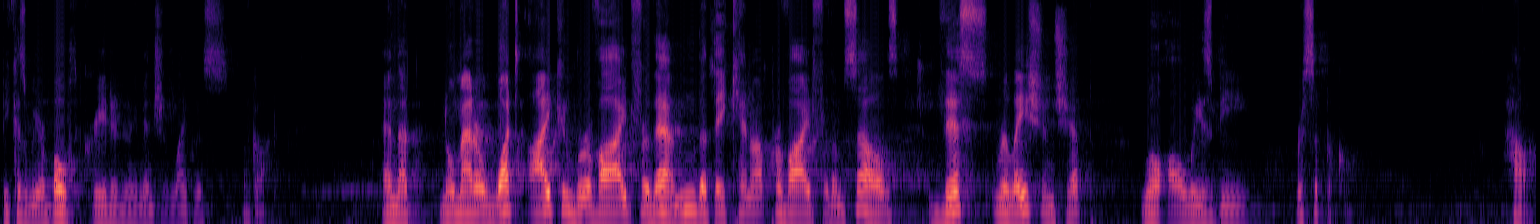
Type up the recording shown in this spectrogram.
because we are both created in the image and likeness of God. And that no matter what I can provide for them that they cannot provide for themselves, this relationship will always be reciprocal. How?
